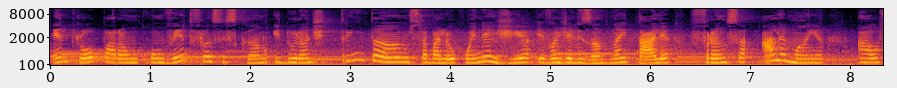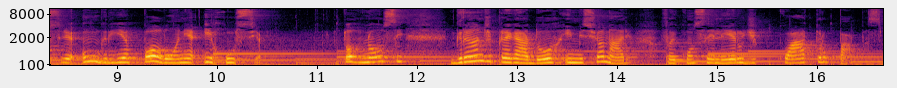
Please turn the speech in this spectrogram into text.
Entrou para um convento franciscano e durante 30 anos trabalhou com energia evangelizando na Itália, França, Alemanha, Áustria, Hungria, Polônia e Rússia. Tornou-se grande pregador e missionário. Foi conselheiro de quatro papas.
